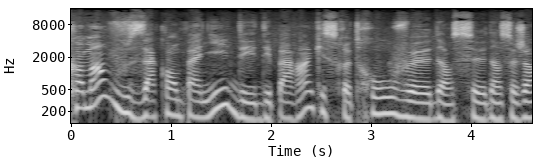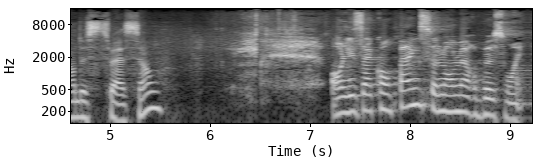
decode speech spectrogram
comment vous accompagnez des, des parents qui se retrouvent dans ce dans ce genre de situation? On les accompagne selon leurs besoins.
